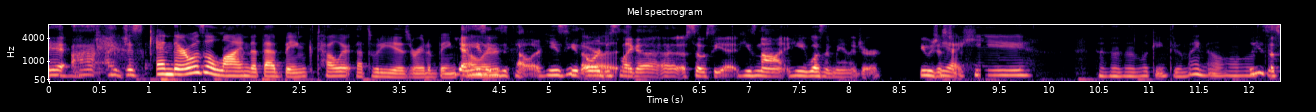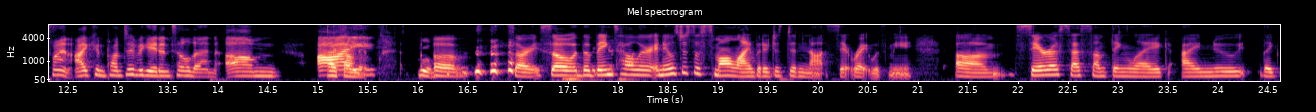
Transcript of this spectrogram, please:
It, I, I just And there was a line that that bank teller, that's what he is, right? A bank yeah, teller. he's, he's a teller. He's he's or Uh, just like a, a associate. He's not. He wasn't manager. He was just. yeah, a- he looking through my notes. please, that's fine. I can pontificate until then. Um, I I, found it. Boom. um sorry so the bank teller and it was just a small line but it just did not sit right with me um sarah says something like i knew like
